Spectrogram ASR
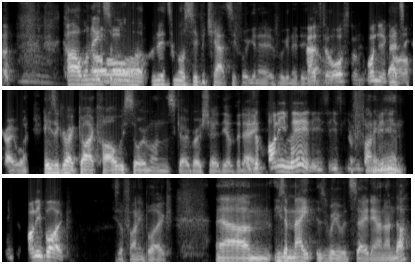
Kyle, we'll need oh. some more. We need some more super chats if we're gonna if we're gonna do that's that. That's awesome. On your That's Kyle. a great one. He's a great guy, Kyle. We saw him on the Scobro show the other day. He's a funny man. He's he's, he's a funny man. He's a funny bloke. He's a funny bloke. Um, he's a mate, as we would say down under.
